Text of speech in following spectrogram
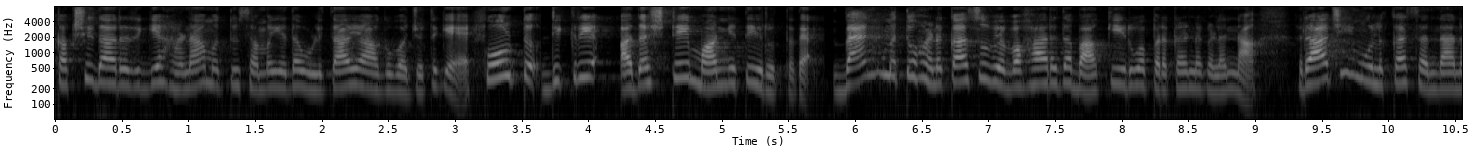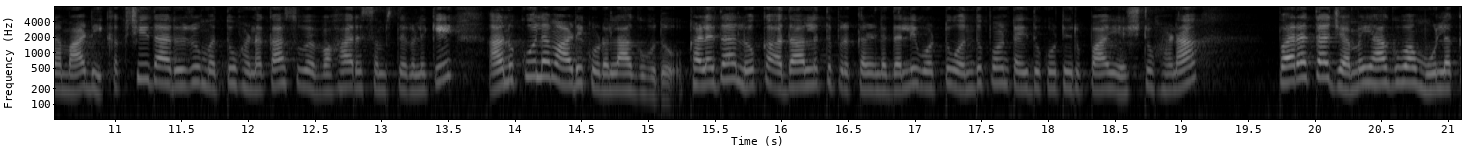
ಕಕ್ಷಿದಾರರಿಗೆ ಹಣ ಮತ್ತು ಸಮಯದ ಉಳಿತಾಯ ಆಗುವ ಜೊತೆಗೆ ಕೋರ್ಟ್ ಡಿಕ್ರಿ ಅದಷ್ಟೇ ಮಾನ್ಯತೆ ಇರುತ್ತದೆ. ಬ್ಯಾಂಕ್ ಮತ್ತು ಹಣಕಾಸು ವ್ಯವಹಾರದ ಬಾಕಿ ಇರುವ ಪ್ರಕರಣಗಳನ್ನು ರಾಜಿ ಮೂಲಕ ಸಂಧಾನ ಮಾಡಿ ಕಕ್ಷಿದಾರರು ಮತ್ತು ಹಣಕಾಸು ವ್ಯವಹಾರ ಸಂಸ್ಥೆಗಳಿಗೆ ಅನುಕೂಲ ಮಾಡಿಕೊಡಲಾಗುವುದು. ಕಳೆದ ಲೋಕ ಅದಾಲತ್ ಪ್ರಕರಣದಲ್ಲಿ ಒಟ್ಟು ಒಂದು ಪಾಯಿಂಟ್ ಐದು ಕೋಟಿ ರೂಪಾಯಿಯಷ್ಟು ಹಣ ಪರತ ಜಮೆಯಾಗುವ ಮೂಲಕ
